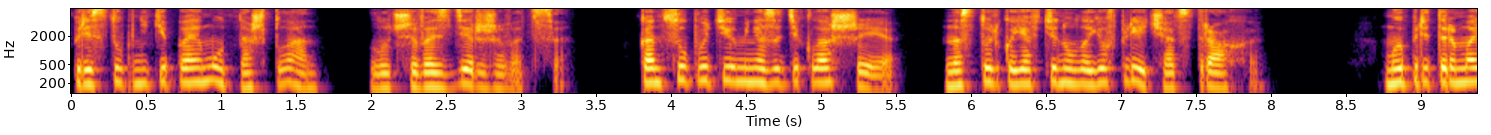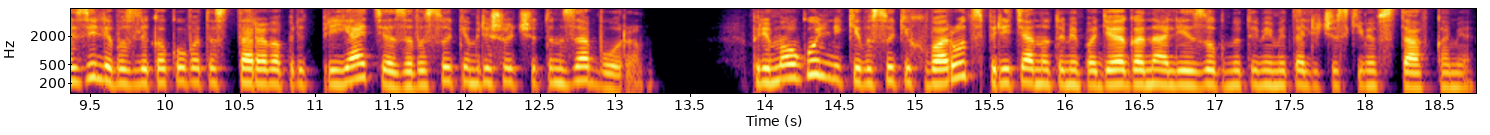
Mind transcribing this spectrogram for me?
преступники поймут наш план. Лучше воздерживаться. К концу пути у меня затекла шея. Настолько я втянула ее в плечи от страха. Мы притормозили возле какого-то старого предприятия за высоким решетчатым забором. Прямоугольники высоких ворот с перетянутыми по диагонали изогнутыми металлическими вставками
